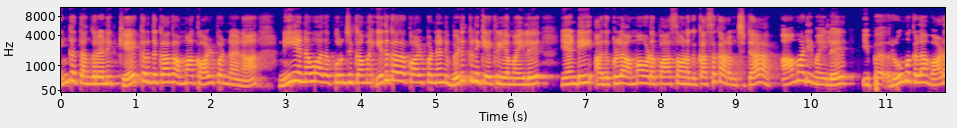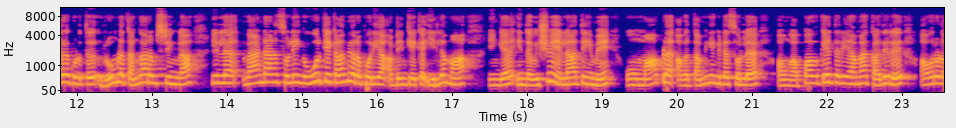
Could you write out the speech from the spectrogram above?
எங்கே தங்குறன்னு கேட்கறதுக்காக அம்மா கால் பண்ணனா நீ என்னவோ அதை புரிஞ்சுக்காம எதுக்காக கால் பண்ணேன்னு வெடுக்குன்னு கேட்குறிய மயிலு. ஏண்டி அதுக்குள்ளே அம்மாவோட பாசம் உனக்கு கசக்க ஆரம்பிச்சிட்டா? ஆமாடி மயிலு. இப்போ ரூமுக்கெல்லாம் வாடகை கொடுத்து ரூமில் தங்க ஆரம்பிச்சிட்டிங்களா? இல்லை வேண்டான்னு சொல்லி இங்கே ஊருக்கே கிளம்பி வர போறியா அப்படின்னு கேட்க இல்லைம்மா. இங்கே இந்த விஷயம் எல்லாத்தையுமே உன் மாப்பிள்ளை அவர் தம்பிங்க கிட்ட சொல்ல அவங்க அப்பாவுக்கே தெரியாமல் கதிர் அவரோட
